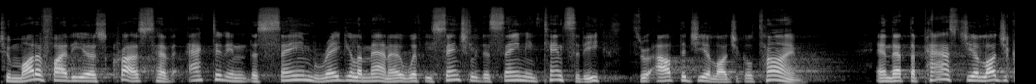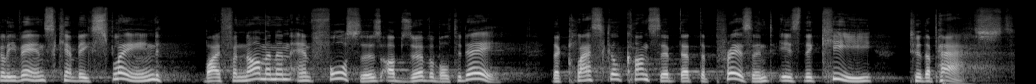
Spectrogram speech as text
to modify the Earth's crust have acted in the same regular manner with essentially the same intensity throughout the geological time. And that the past geological events can be explained by phenomenon and forces observable today. the classical concept that the present is the key to the past.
